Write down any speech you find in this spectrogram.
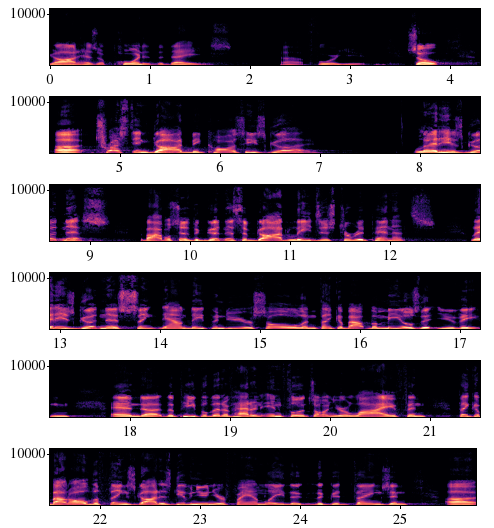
God has appointed the days uh, for you. So, uh, trust in God because He's good. Let His goodness, the Bible says the goodness of God leads us to repentance. Let His goodness sink down deep into your soul and think about the meals that you've eaten and uh, the people that have had an influence on your life and think about all the things God has given you in your family, the, the good things, and, uh,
